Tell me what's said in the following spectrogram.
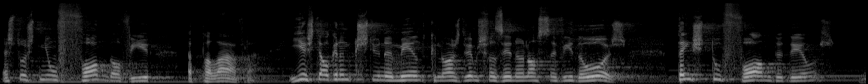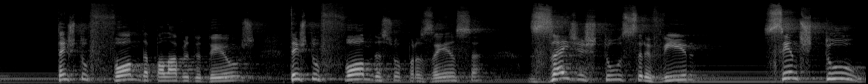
As pessoas tinham fome de ouvir a palavra. E este é o grande questionamento que nós devemos fazer na nossa vida hoje. Tens tu fome de Deus? Tens tu fome da palavra de Deus? Tens tu fome da Sua presença? Desejas tu servir? Sentes tu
